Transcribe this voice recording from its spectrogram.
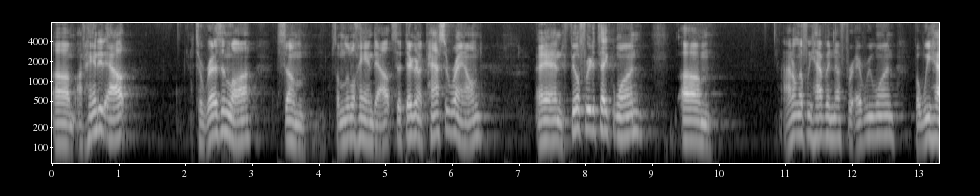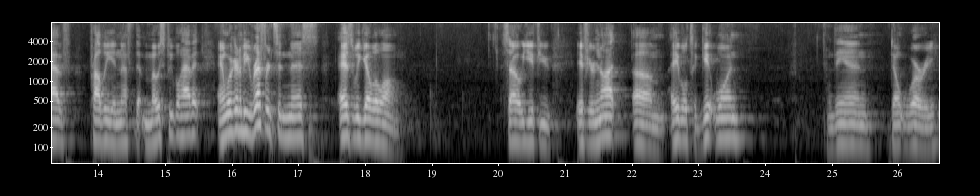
Um, I've handed out to Res and Law some some little handouts that they're going to pass around, and feel free to take one. Um, I don't know if we have enough for everyone, but we have probably enough that most people have it, and we're going to be referencing this as we go along. So if you if you're not um, able to get one, then don't worry.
